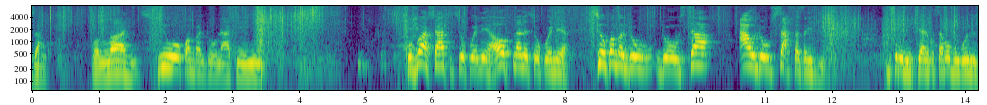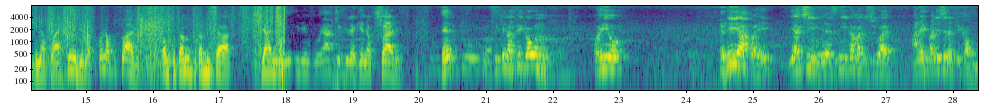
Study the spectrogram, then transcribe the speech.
zangu. Wallahi sio kwamba ndio una akili nyingi. Kuvaa shati sio kuenea au fulana sio kuenea sio kwamba ndio ndio ustaa au ndio usasa zaidi. Niseme ni mtihani kwa sababu nguo hizo zinakuathiri unapokwenda kuswali wamkuta mtu kabisa yani ile nguo yake vile akienda kuswali eh? sikinafika humu? Kwa hiyo hii hapa hii ya chini hii kama ni suruali anaipandisha nafika humu.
